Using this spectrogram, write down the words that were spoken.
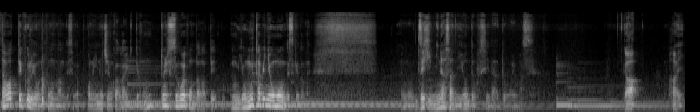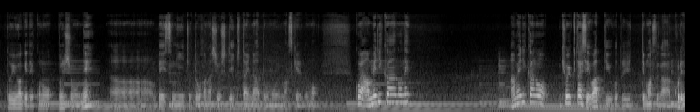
伝わってくるような本なんですよ。この「命の輝き」って。本当にすごい本だなって読むたびに思うんですけどね。あのぜひ皆さんに読んでほしいなと思います。がはい。というわけでこの文章をねあーベースにちょっとお話をしていきたいなと思いますけれども。これアメリカのねアメリカの教育体制はっていうことを言ってますがこれ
